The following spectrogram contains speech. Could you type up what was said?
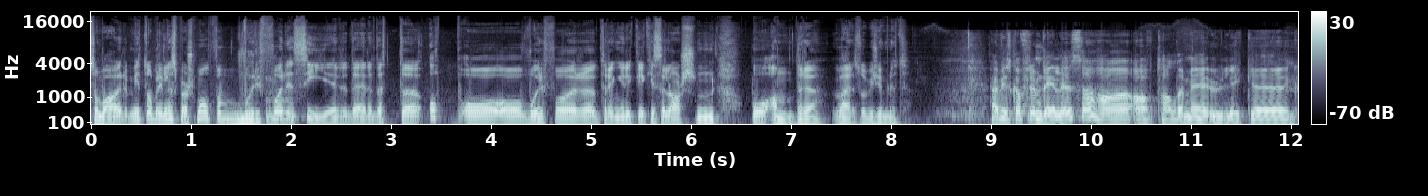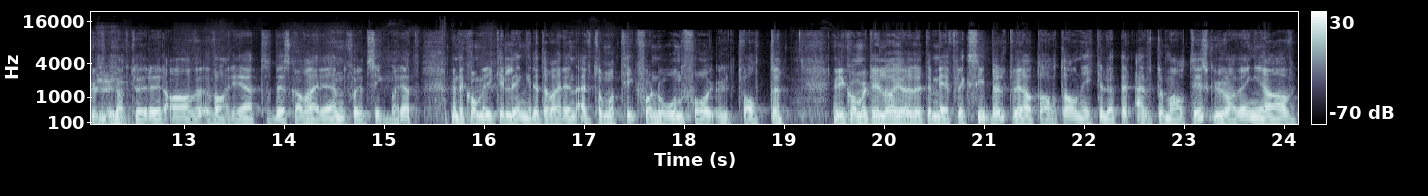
som var mitt opprinnelige spørsmål. For hvorfor mm. sier dere dette opp, og, og hvorfor trenger ikke Kisse Larsen og andre være så bekymret? Ja, vi skal fremdeles ha avtale med ulike kulturaktører av varighet. Det skal være en forutsigbarhet. Men det kommer ikke lenger til å være en automatikk for noen få utvalgte. Vi kommer til å gjøre dette mer fleksibelt ved at avtalene ikke løper automatisk, uavhengig av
